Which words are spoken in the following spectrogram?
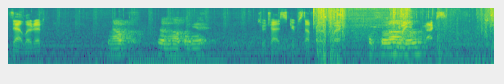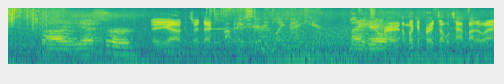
Is that loaded? Nope. Doesn't look like it. Should we try to scoop stuff real quick? That's what I'm Wait. Rex? Uh, yes, sir. There you go, it's right there. Extended light mag here. Thank For- I'm looking for a double tap, by the way.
